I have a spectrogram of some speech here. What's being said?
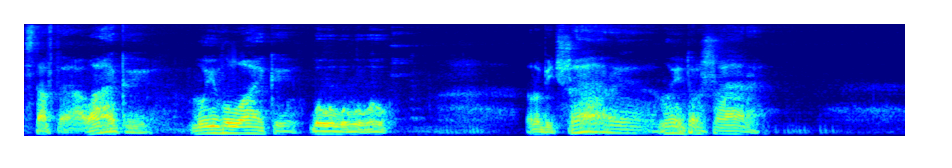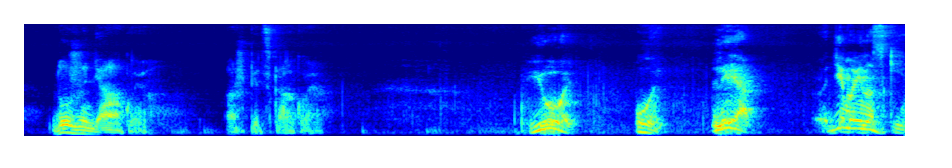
Ставте лайки, мої лайки. Воу-воу-воу-воу. Робіть шери, мої торшери. Дуже дякую. Аж підскакую. Йой! Ой, Лер, де мої носки?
